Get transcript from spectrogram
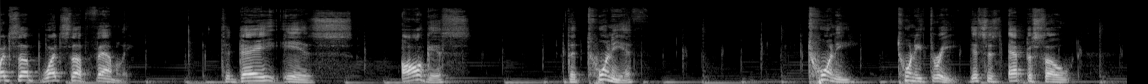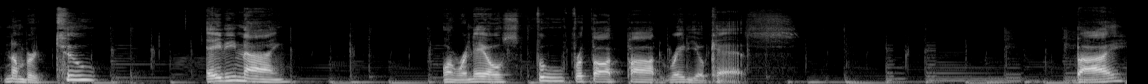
What's up? What's up, family? Today is August the 20th, 2023. This is episode number 289 on Renell's Food for Thought Pod radiocast by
